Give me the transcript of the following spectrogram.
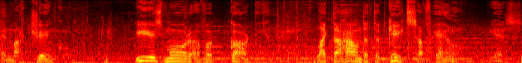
And Marchenko, he is more of a guardian. Like the hound at the gates of hell. Yes?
